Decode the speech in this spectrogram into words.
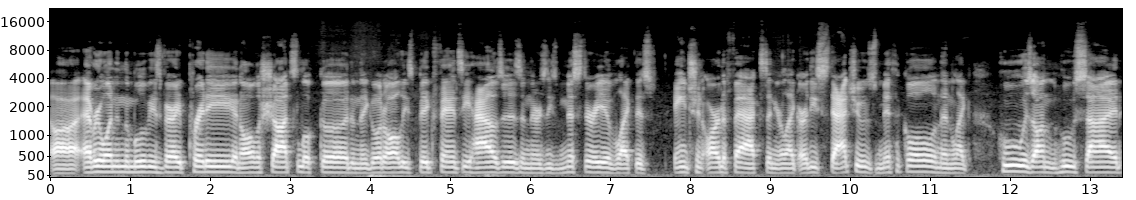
Uh, everyone in the movie is very pretty, and all the shots look good. And they go to all these big fancy houses, and there's these mystery of like this ancient artifacts, and you're like, are these statues mythical? And then like, who is on whose side?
